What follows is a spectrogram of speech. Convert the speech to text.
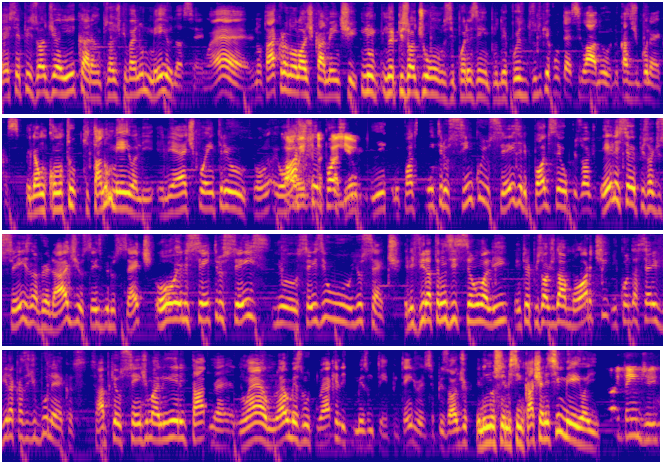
Esse episódio aí, cara, é um episódio que vai no meio da série. Não é. Não tá cronologicamente no, no episódio 11, por exemplo, depois de tudo que acontece lá no, no caso de bonecas. Ele é um conto que tá no meio ali. Ele é, tipo, entre o. Eu, eu acho que ele pode. Ele pode ser entre o 5 e o 6. Ele pode ser o episódio. Ele ser o episódio 6, na verdade, e o 6 vira o 7. Ou ele ser entre o 6 e o 6 e o, e o 7. Ele vira a transição ali entre o episódio da morte e quando a série vira a casa de bonecas. Sabe? Porque o Sandman ali, ele tá. É, não, é, não é o mesmo. Não é aquele mesmo tempo, entende? Esse episódio, ele, não, ele se encaixa nesse meio aí. Não, entendi.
